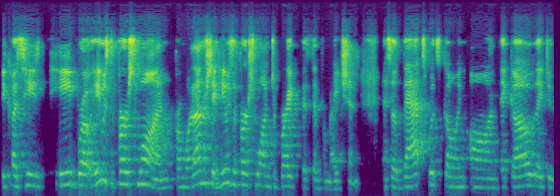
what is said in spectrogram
because he he broke he was the first one from what I understand he was the first one to break this information. And so that's what's going on. They go they do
